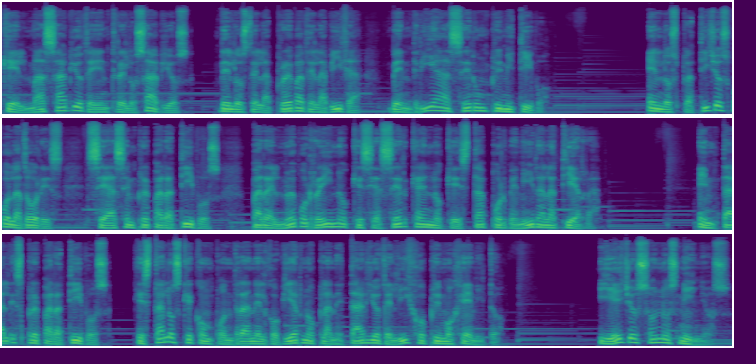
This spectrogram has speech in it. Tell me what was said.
que el más sabio de entre los sabios, de los de la prueba de la vida, vendría a ser un primitivo. En los platillos voladores se hacen preparativos para el nuevo reino que se acerca en lo que está por venir a la tierra. En tales preparativos están los que compondrán el gobierno planetario del Hijo primogénito. Y ellos son los niños.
